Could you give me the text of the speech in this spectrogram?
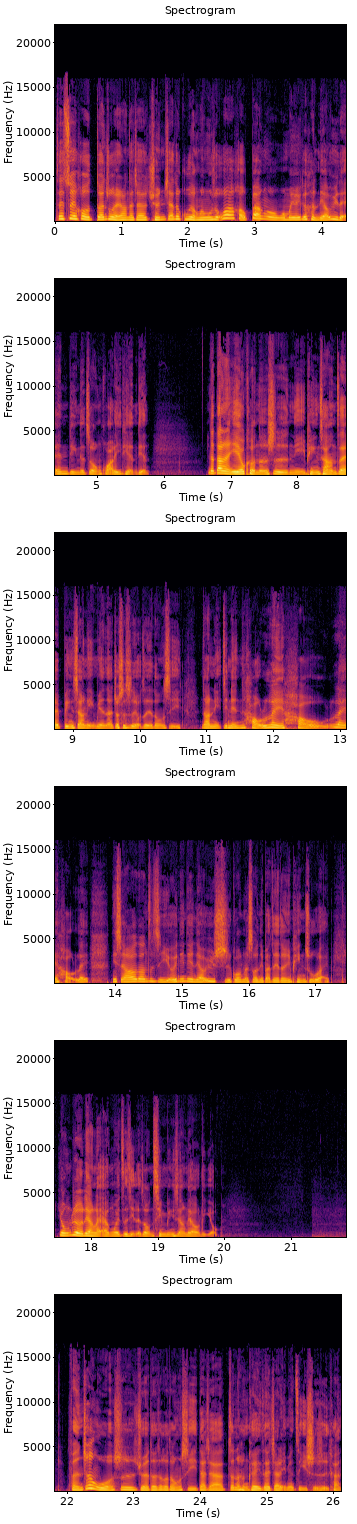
在最后端出来让大家全家都鼓掌欢呼说，哇，好棒哦，我们有一个很疗愈的 ending 的这种华丽甜点。那当然也有可能是你平常在冰箱里面呢，就是是有这些东西。那你今天好累，好累，好累，你想要让自己有一点点疗愈时光的时候，你把这些东西拼出来，用热量来安慰自己的这种清冰箱料理哦。反正我是觉得这个东西，大家真的很可以在家里面自己试试看。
